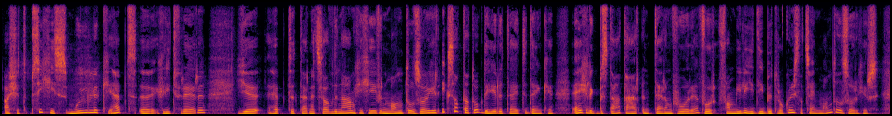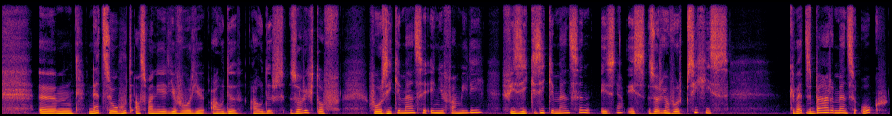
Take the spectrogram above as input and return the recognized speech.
Als je het psychisch moeilijk hebt, uh, Griet Freire, je hebt het daarnet zelf de naam gegeven, mantelzorger. Ik zat dat ook de hele tijd te denken. Eigenlijk bestaat daar een term voor, hè, voor familie die betrokken is. Dat zijn mantelzorgers. Um, net zo goed als wanneer je voor je oude ouders zorgt of voor zieke mensen in je familie, fysiek zieke mensen, is is zorgen voor psychisch kwetsbare mensen ook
